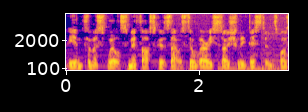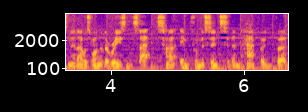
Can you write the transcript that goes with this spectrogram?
the, infamous Will Smith Oscars, that was still very socially distanced, wasn't it? That was one of the reasons that uh, infamous incident happened. But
